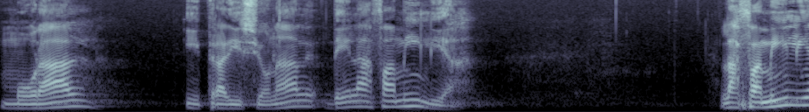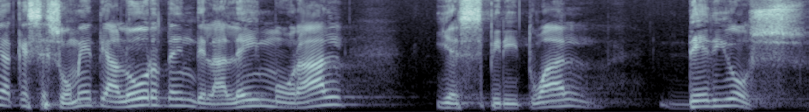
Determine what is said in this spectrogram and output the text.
moral, y tradicional de la familia. La familia que se somete al orden de la ley moral y espiritual de Dios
